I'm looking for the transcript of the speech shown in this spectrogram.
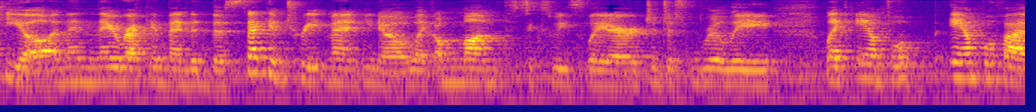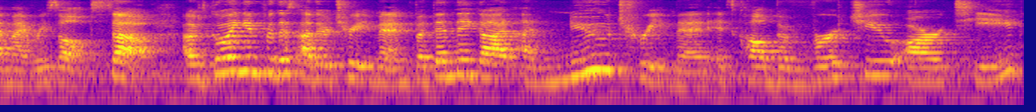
peel and then they recommended the second treatment, you know, like a month, six weeks later to just really like ampl- amplify my results. So I was going in for this other treatment, but then they got a new treatment. It's called the Virtue RT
